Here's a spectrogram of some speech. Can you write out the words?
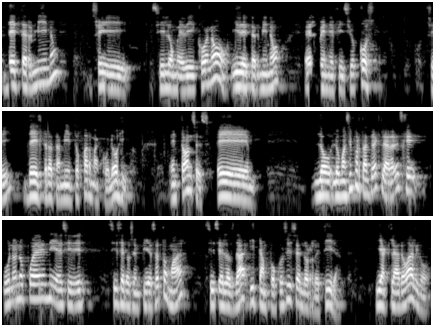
determino si, si lo medico o no y determino el beneficio costo, ¿sí? Del tratamiento farmacológico. Entonces, eh, lo, lo, más importante de aclarar es que uno no puede ni decidir si se los empieza a tomar, si se los da y tampoco si se los retira. Y aclaro algo,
